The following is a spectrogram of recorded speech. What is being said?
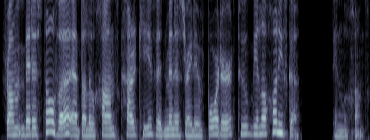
from Berestova at the Luhansk Kharkiv administrative border to Bilohorivka in Luhansk.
